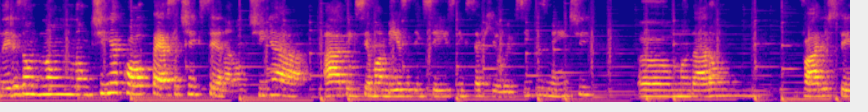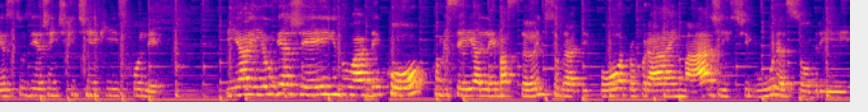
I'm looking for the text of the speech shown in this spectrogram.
eles não, não, não tinha qual peça tinha que ser, né? não tinha, ah, tem que ser uma mesa, tem que ser isso, tem que ser aquilo. Eles simplesmente uh, mandaram vários textos e a gente que tinha que escolher. E aí eu viajei no Art Deco, comecei a ler bastante sobre Art Deco, a procurar imagens, figuras sobre,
